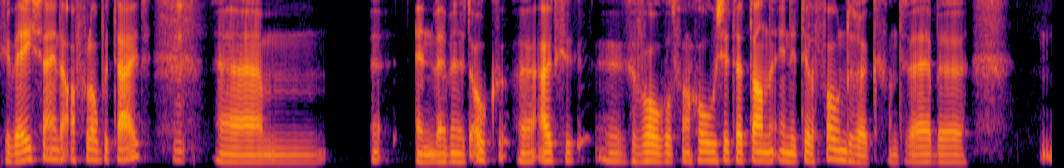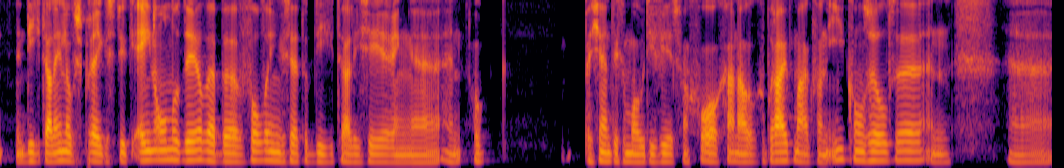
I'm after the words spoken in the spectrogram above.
geweest zijn de afgelopen tijd. Hm. Ehm, eh, en we hebben het ook eh, uitgevogeld van, goh, hoe zit dat dan in de telefoondruk? Want we hebben, een digitaal inloopspreken is natuurlijk één onderdeel. We hebben vol ingezet op digitalisering eh, en ook patiënten gemotiveerd van, goh, ga nou gebruik maken van e-consulten en eh, eh,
